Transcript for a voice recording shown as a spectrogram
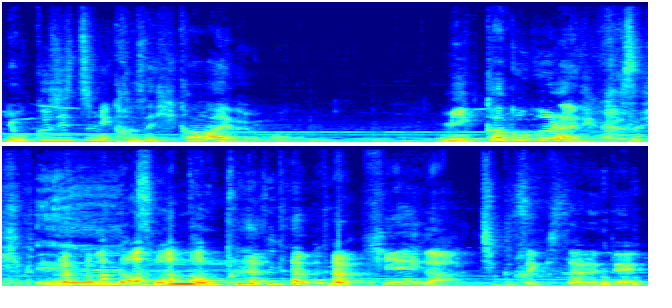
翌日に風邪ひかないのよまだ3日後ぐらいに風邪ひく。えー、そんな遅れてきた冷えが蓄積されて。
